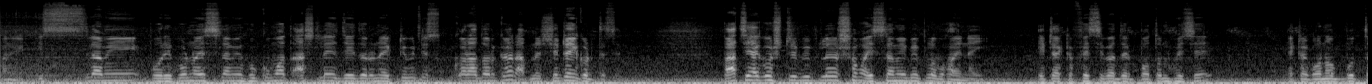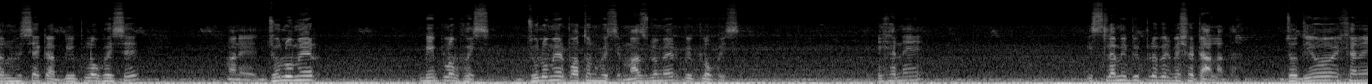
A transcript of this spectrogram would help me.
মানে ইসলামী, পরিপূর্ণ ইসলামী হুকুমত আসলে যে ধরনের অ্যাক্টিভিটিস করা দরকার, আপনি সেটাই করতেছেন। পাঁচই আগস্টের বিপ্লবের সময় ইসলামী বিপ্লব হয় নাই। এটা একটা ফেসিবাদের পতন হয়েছে। একটা গণ অভ্যুত্থান হয়েছে একটা বিপ্লব হয়েছে মানে জুলুমের বিপ্লব হয়েছে জুলুমের পতন হয়েছে মাজলুমের বিপ্লব হয়েছে এখানে ইসলামী বিপ্লবের বিষয়টা আলাদা। যদিও এখানে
